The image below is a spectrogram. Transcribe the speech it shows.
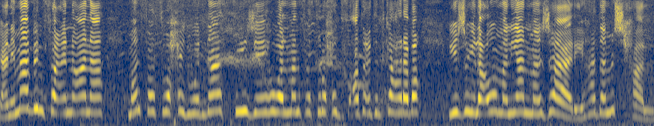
يعني ما بينفع إنه أنا منفذ واحد والناس تيجي هو المنفذ الوحيد في قطعة الكهرباء يجوا يلاقوه مليان مجاري هذا مش حل.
